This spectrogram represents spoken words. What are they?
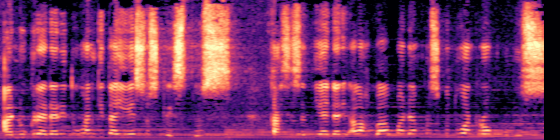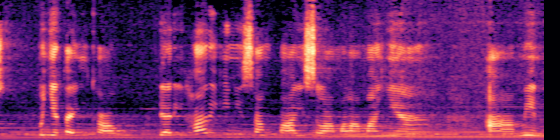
Anugerah dari Tuhan kita Yesus Kristus, kasih setia dari Allah Bapa dan persekutuan Roh Kudus menyertai engkau dari hari ini sampai selama-lamanya. Amin.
